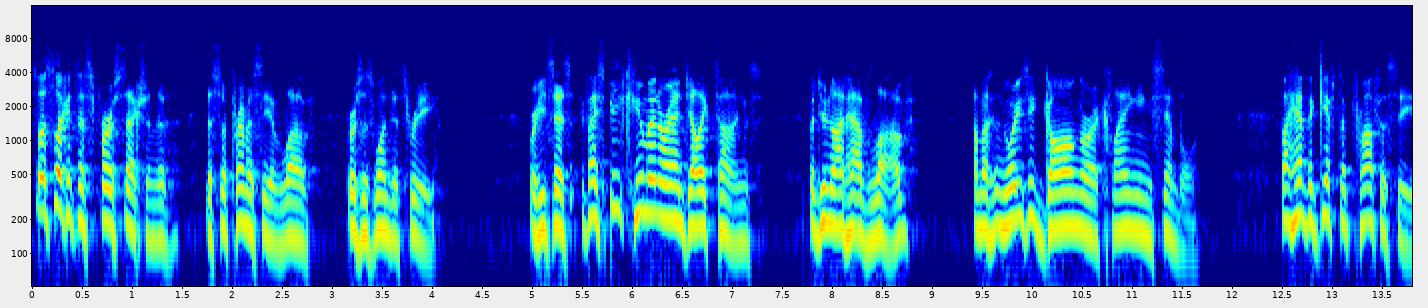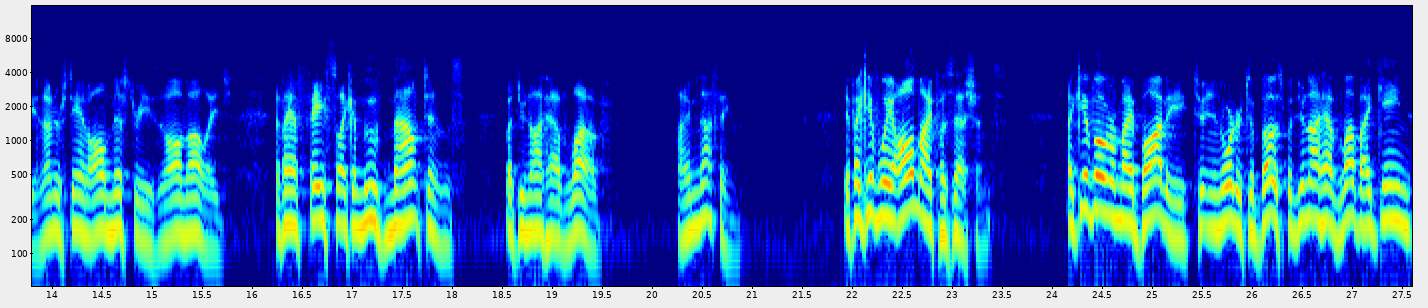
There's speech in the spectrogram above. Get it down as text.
So let's look at this first section, the, the supremacy of love, verses 1 to 3, where he says, If I speak human or angelic tongues, but do not have love, I'm a noisy gong or a clanging cymbal. If I have the gift of prophecy and understand all mysteries and all knowledge, if I have faith so I can move mountains but do not have love, I am nothing. If I give away all my possessions, I give over my body to, in order to boast, but do not have love, I gain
